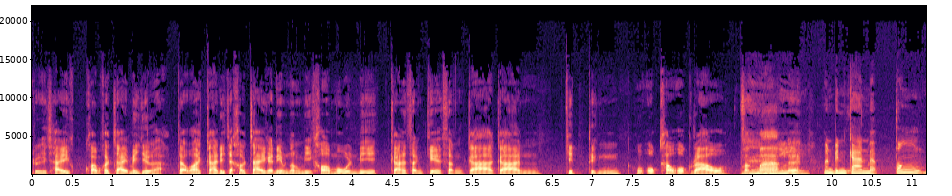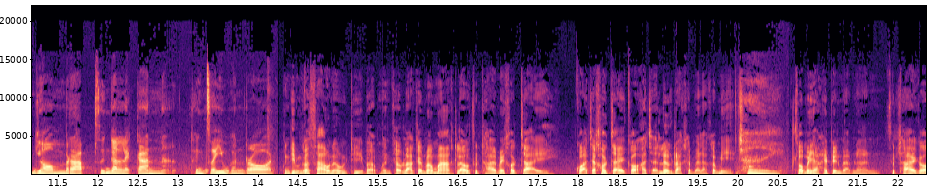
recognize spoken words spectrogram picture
หรือใช้ความเข้าใจไม่เยอะอะแต่ว่าการที่จะเข้าใจกันนี่มันต้องมีข้อมูลมีการสังเกตสังกาการ คิดถึงอกเขาอกเรามาก ๆเลย มันเป็นการแบบต้องยอมรับซึ่งกันและกันน่ะ ถึงจะอยู่กันรอดบางทีมันก็เศร้านะบางทีแบบเหมือนกับรักกันมากๆ แล้วสุดท้ายไม่เข้าใจ กว่าจะเข้าใจก็อาจจะเลิกรักกันไปแล้วก็มี ใช่ ก็ไม่อยากให้เป็นแบบนั้น สุดท้ายก็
